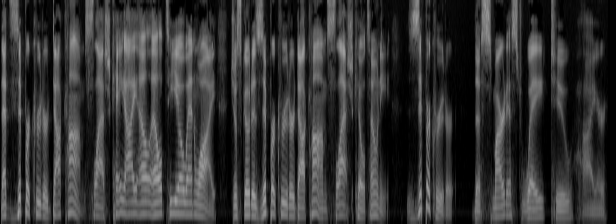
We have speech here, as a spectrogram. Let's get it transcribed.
That's ziprecruiter.com slash K-I-L-L-T-O-N-Y. Just go to ziprecruiter.com slash killtony. ZipRecruiter, the smartest way to hire.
